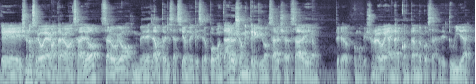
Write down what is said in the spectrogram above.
eh, yo no se lo voy a contar a Gonzalo, salvo que vos me des la autorización de que se lo puedo contar, o yo me enteré que Gonzalo ya lo sabe, digamos. Pero como que yo no le voy a andar contando cosas de tu vida,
